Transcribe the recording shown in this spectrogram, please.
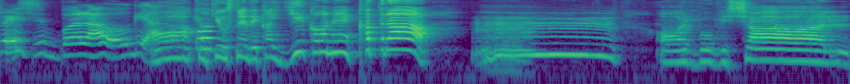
फिर से बड़ा हो गया। आ, क्योंकि उसने देखा ये कौन है? खतरा! और वो विशाल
